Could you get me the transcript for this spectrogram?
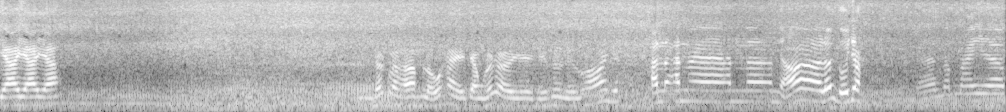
Dạ dạ dạ. Rất là thơm lũ hai vợ chồng rất là địa phương chịu khó chứ. Anh anh anh, anh nhỏ lớn tuổi chưa? À, năm nay à,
